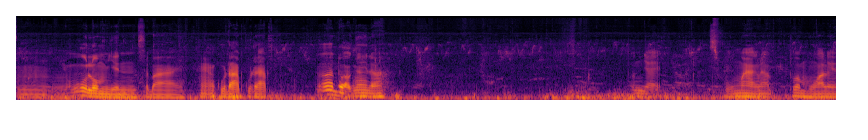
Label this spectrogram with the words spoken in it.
อืมโอ้ ลมเย็นสบายหากุหลาบกุหลาบเออดอกไงเหรอต้นใหญ่สูงมากนะครับ ท่วมหัวเลย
